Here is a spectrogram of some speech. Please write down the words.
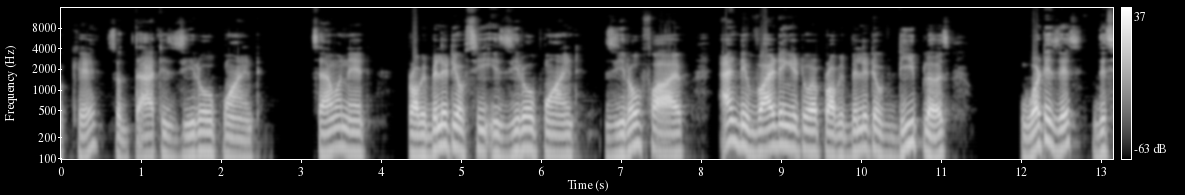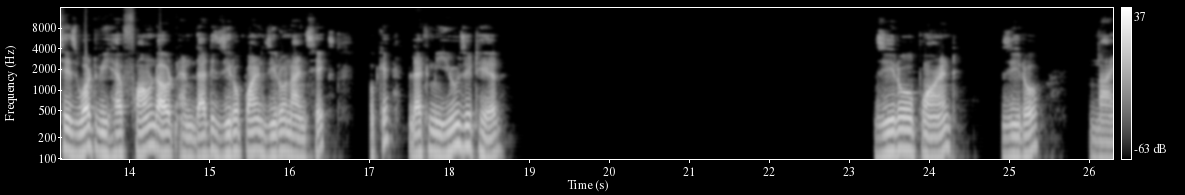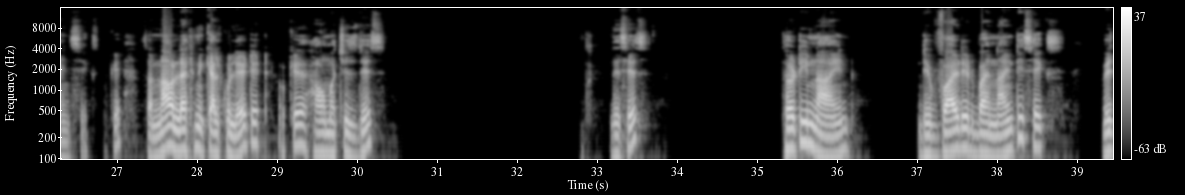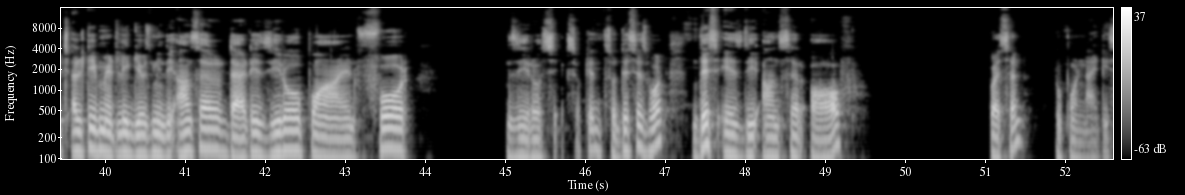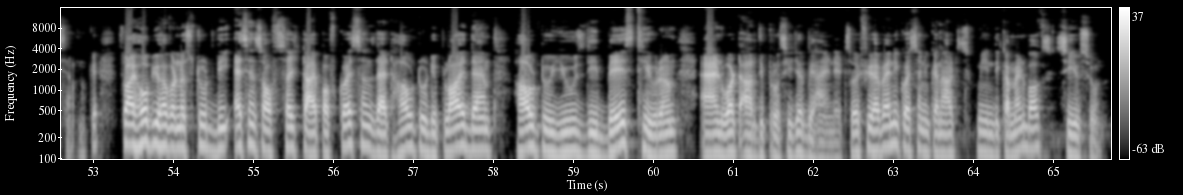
okay? So that is 0.78 probability of C is 0.05 and dividing it to a probability of D plus what is this? This is what we have found out and that is 0.096 okay let me use it here. 0.096 okay so now let me calculate it. Okay how much is this? This is 39 divided by 96 which ultimately gives me the answer that is 0 0.406 okay so this is what? This is the answer of question 2.97 okay? So i hope you have understood the essence of such type of questions that how to deploy them how to use the Bayes theorem and what are the procedure behind it. So if you have any question you can ask me in the comment box. See you soon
